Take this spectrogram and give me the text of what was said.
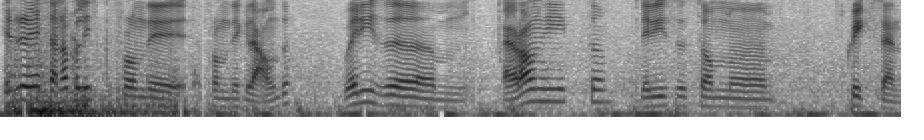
He generates an obelisk from the from the ground, where is um, around it there is some uh, quicksand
